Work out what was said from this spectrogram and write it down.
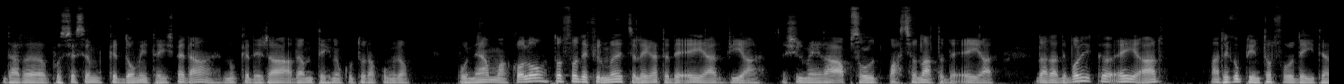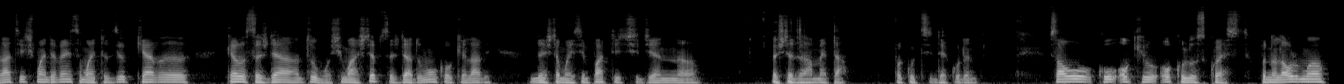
dar uh, pusesem cât 2013, da, nu că deja aveam tehnocultura.ro puneam acolo tot felul de filmulețe legate de AR, VR și lumea era absolut pasionată de AR dar adevărul e că AR a trecut prin tot felul de iterații și mai devenit să mai târziu chiar, uh, chiar o să-și dea drumul și mă aștept să-și dea drumul cu ochelari din ăștia mai simpatici gen uh, ăștia de la Meta făcuți de curând sau cu Oculus Quest. Până la urmă,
